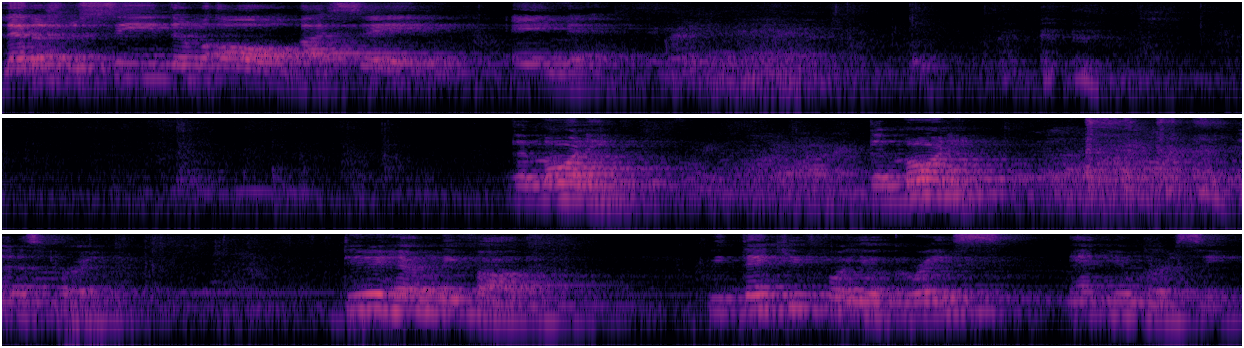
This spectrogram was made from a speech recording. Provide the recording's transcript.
Let us receive them all by saying amen. amen. Good morning. Good morning. Let us pray. Dear Heavenly Father, we thank you for your grace and your mercy.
